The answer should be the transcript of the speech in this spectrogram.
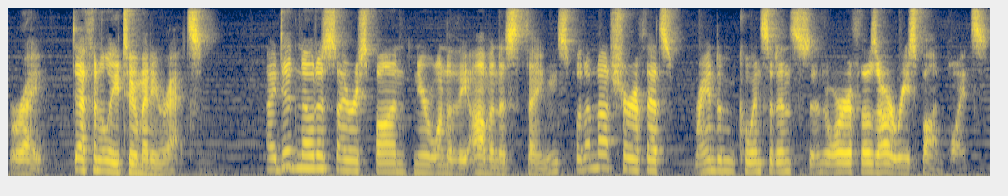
Right, definitely too many rats. I did notice I respawned near one of the ominous things, but I'm not sure if that's random coincidence or if those are respawn points.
